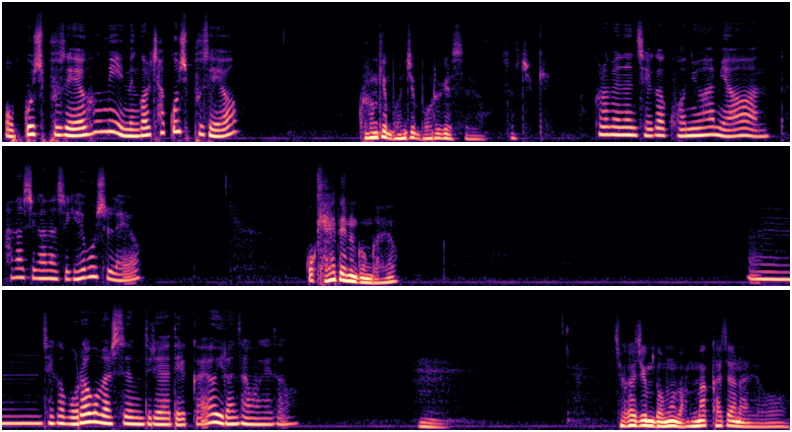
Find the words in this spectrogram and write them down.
없고 싶으세요? 흥미 있는 걸 찾고 싶으세요? 그런 게 뭔지 모르겠어요, 솔직히. 그러면은 제가 권유하면 하나씩 하나씩 해보실래요? 꼭 해야 되는 건가요? 음, 제가 뭐라고 말씀드려야 될까요? 이런 상황에서. 제가 지금 너무 막막하잖아요.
